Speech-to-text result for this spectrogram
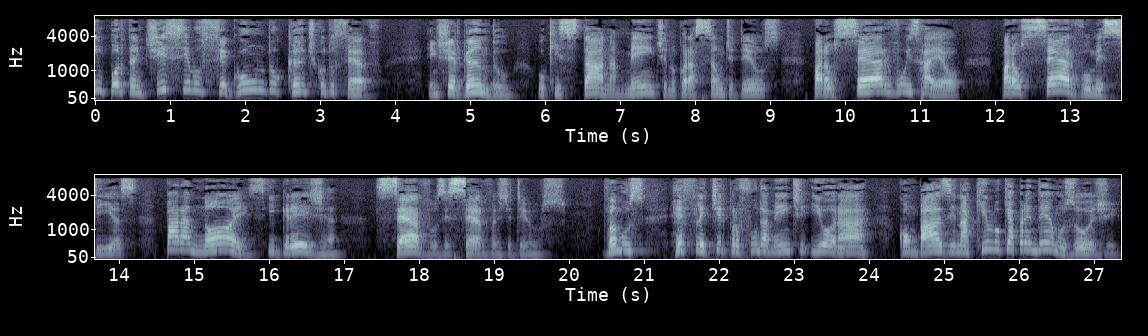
importantíssimo segundo cântico do servo, enxergando o que está na mente, no coração de Deus para o servo Israel, para o servo Messias, para nós, igreja, servos e servas de Deus. Vamos refletir profundamente e orar com base naquilo que aprendemos hoje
